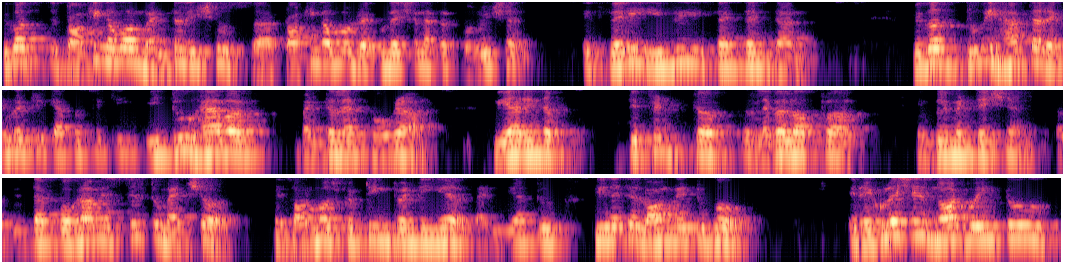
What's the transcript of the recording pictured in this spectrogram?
because talking about mental issues, uh, talking about regulation as a solution, it's very easy said than done. Because do we have the regulatory capacity? We do have a mental health program. We are in the different uh, level of uh, implementation. The program is still to mature. It's almost 15, 20 years and we have to see that a long way to go. The regulation is not going to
